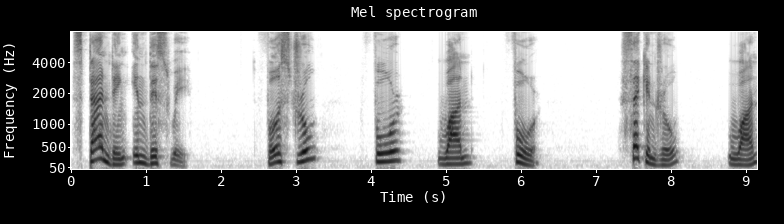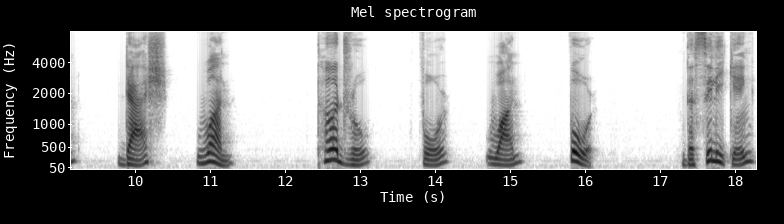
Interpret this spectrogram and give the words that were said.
standing in this way. First row 4 1 4. Second row 1 dash 1. Third row 4 1 4. The silly king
